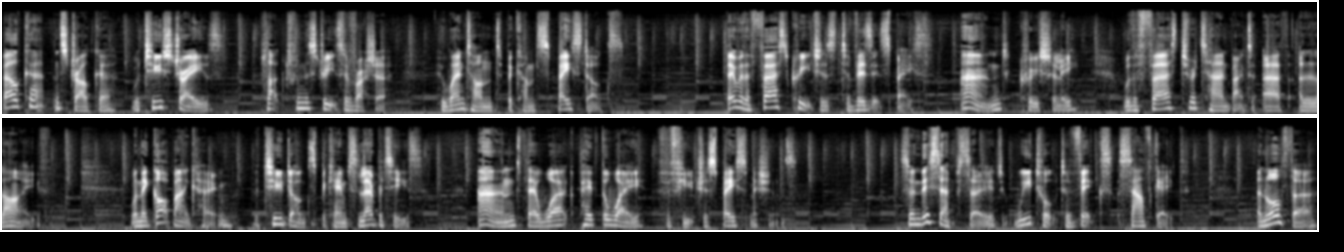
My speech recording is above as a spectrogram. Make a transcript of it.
Belka and Strelka were two strays plucked from the streets of Russia who went on to become space dogs. They were the first creatures to visit space and, crucially, were the first to return back to Earth alive. When they got back home, the two dogs became celebrities, and their work paved the way for future space missions. So, in this episode, we talk to Vix Southgate, an author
